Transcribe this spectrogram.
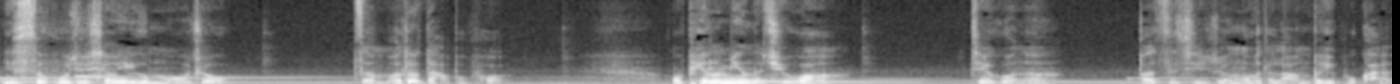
你似乎就像一个魔咒，怎么都打不破。我拼了命的去忘，结果呢，把自己折磨的狼狈不堪。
